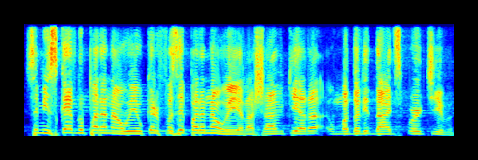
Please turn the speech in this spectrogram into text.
você me inscreve no Paranauê, eu quero fazer Paranauê. Ela achava que era uma modalidade esportiva.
